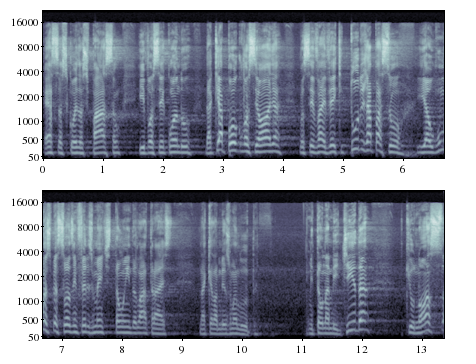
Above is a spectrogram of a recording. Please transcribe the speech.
essas coisas passam e você, quando daqui a pouco você olha, você vai ver que tudo já passou e algumas pessoas, infelizmente, estão ainda lá atrás, naquela mesma luta. Então, na medida que, o nosso,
